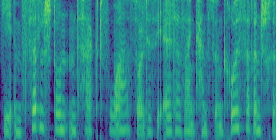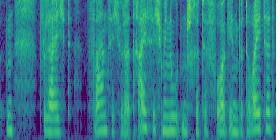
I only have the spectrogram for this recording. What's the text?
geh im Viertelstundentakt vor. Sollte sie älter sein, kannst du in größeren Schritten vielleicht 20 oder 30 Minuten Schritte vorgehen bedeutet,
